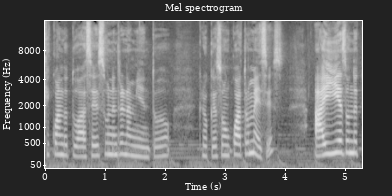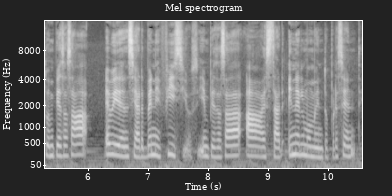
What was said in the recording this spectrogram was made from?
que cuando tú haces un entrenamiento, creo que son cuatro meses, ahí es donde tú empiezas a evidenciar beneficios y empiezas a, estar en el momento presente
